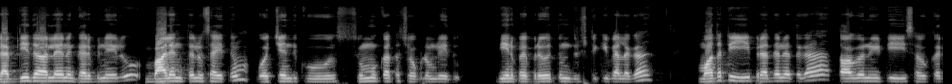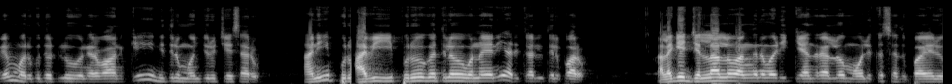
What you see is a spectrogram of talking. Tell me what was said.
లబ్ధిదారులైన గర్భిణీలు బాలింతలు సైతం వచ్చేందుకు సుముఖత చూపడం లేదు. దీనిపై ప్రభుత్వం దృష్టికి వెళ్ళగా మొదటి ప్రాధాన్యతగా తాగునీటి సౌకర్యం మరుగుదొడ్లు నిర్వహణకి నిధులు మంజూరు చేశారు అని అవి పురోగతిలో ఉన్నాయని అధికారులు తెలిపారు. అలాగే జిల్లాల్లో అంగన్వాడీ కేంద్రాల్లో మౌలిక సదుపాయాలు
